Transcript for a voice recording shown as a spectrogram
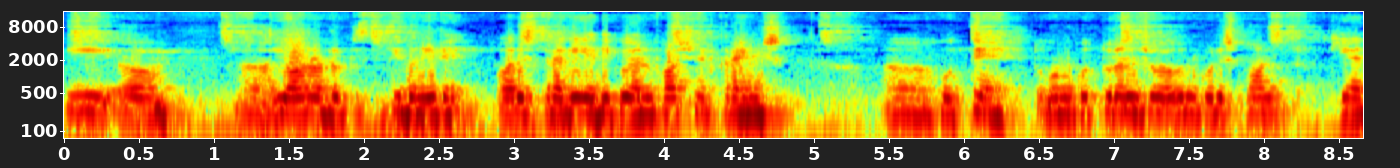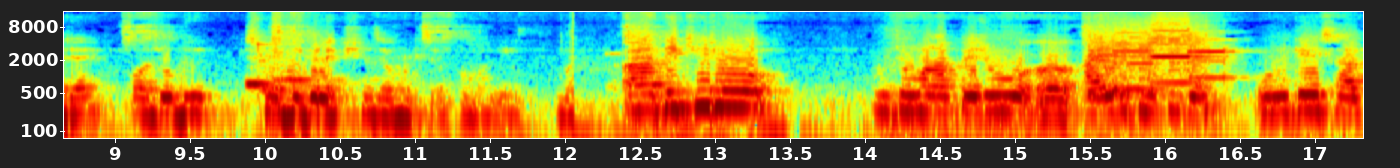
कि लॉ एंड ऑर्डर की स्थिति बनी रहे और इस तरह के यदि कोई अनफॉर्चुनेट क्राइम्स होते हैं तो उनको तुरंत जो है उनको रिस्पॉन्ड किया जाए और जो भी इसमें लीगल एक्शन है उनकी तरफ़ हम आगे देखिए जो जो वहाँ पे जो आई विटनेसेस है उनके हिसाब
